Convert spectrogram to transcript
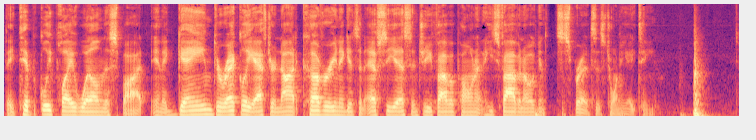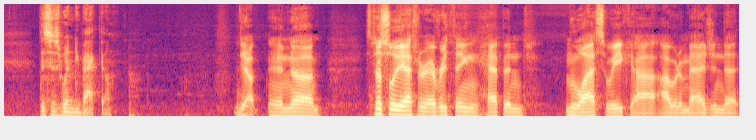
they typically play well in this spot. In a game directly after not covering against an FCS and G5 opponent, he's 5 0 against the spread since 2018. This is when you back them. Yeah, and um, especially after everything happened in the last week, I, I would imagine that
